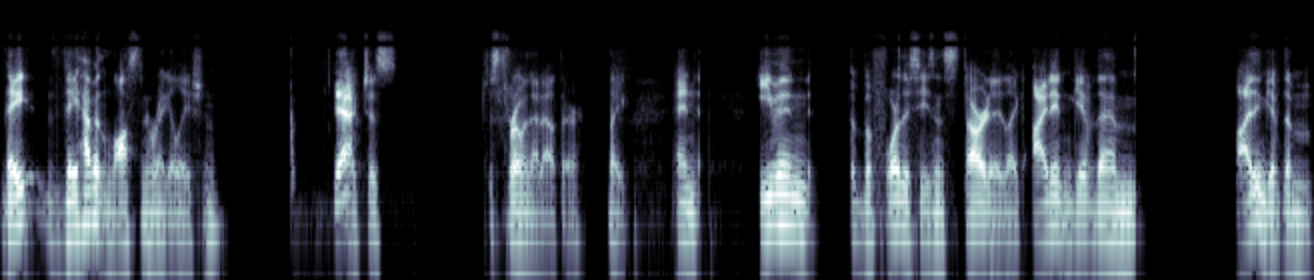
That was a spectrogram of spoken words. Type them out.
they they haven't lost in regulation. Yeah, Like just just throwing that out there. Like and even before the season started, like I didn't give them I didn't give them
